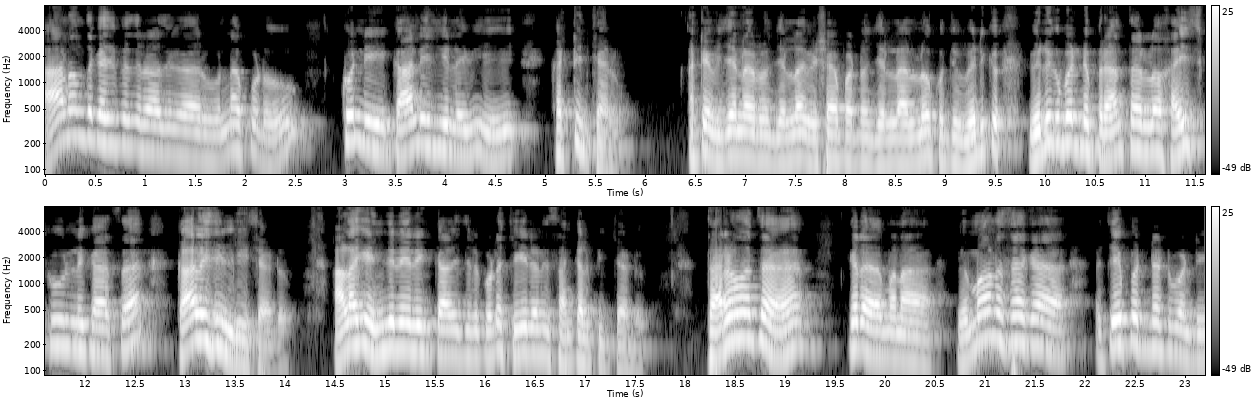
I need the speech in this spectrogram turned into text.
ఆనంద గజపతిరాజు గారు ఉన్నప్పుడు కొన్ని కాలేజీలు అవి కట్టించారు. అంటే విజయనగరం జిల్లా విశాఖపట్నం జిల్లాల్లో కొంచెం వెనుక వెనుకబడిన ప్రాంతాల్లో హై స్కూల్ని కాస్త కాలేజీలు చేశాడు. అలాగే ఇంజనీరింగ్ కాలేజీలు కూడా చేయడానికి సంకల్పించాడు. తర్వాత ఇక్కడ మన విమాన శాఖ చేపట్టినటువంటి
